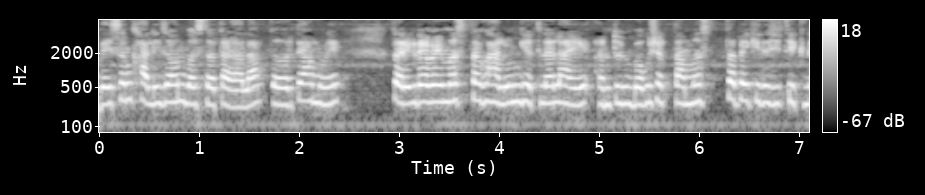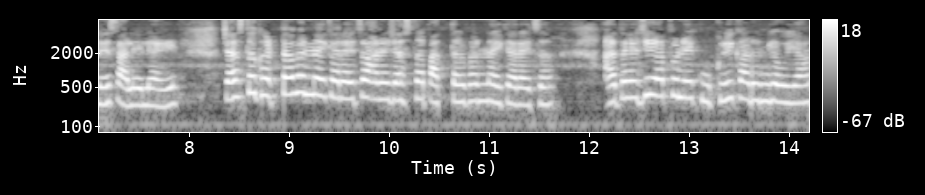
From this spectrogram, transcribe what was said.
बेसन खाली जाऊन बसतं तळाला. तर त्यामुळे तर इकडे मी मस्त घालून घेतलेलं आहे आणि तुम्ही बघू शकता मस्तपैकी त्याची थिकनेस आलेली आहे. जास्त घट्ट पण नाही करायचं आणि जास्त पातळ पण नाही करायचं. आता ह्याची आपण एक उकळी काढून घेऊया.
